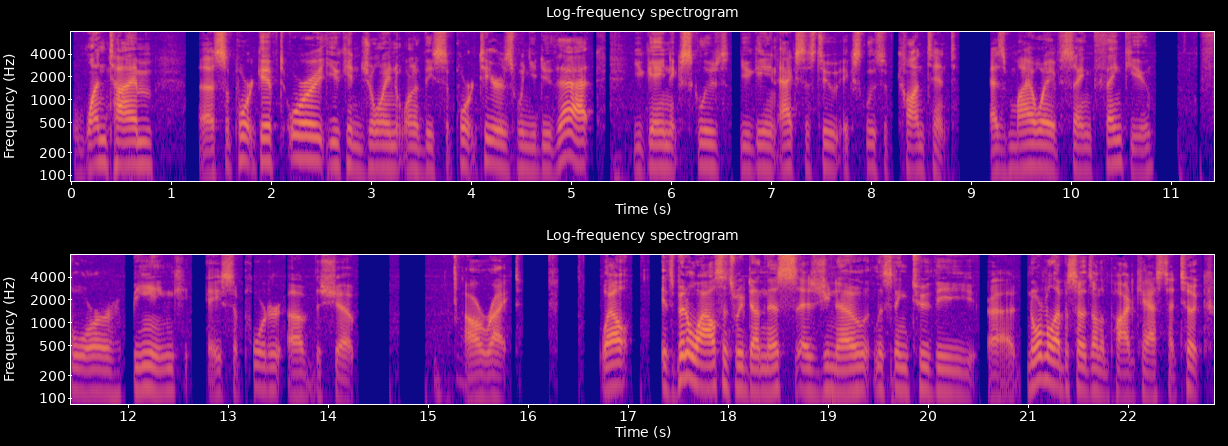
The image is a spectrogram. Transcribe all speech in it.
one time uh, support gift, or you can join one of these support tiers. When you do that, you gain exclusive, you gain access to exclusive content. As my way of saying thank you for being a supporter of the show. All right. Well, it's been a while since we've done this. As you know, listening to the uh, normal episodes on the podcast, I took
